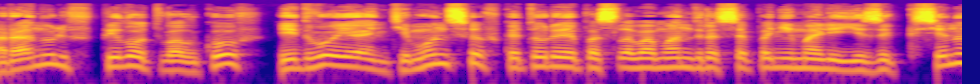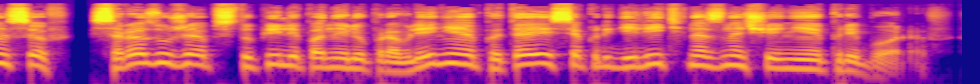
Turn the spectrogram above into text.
Ранульф, пилот волков и двое антимонцев, которые, по словам Андреса, понимали язык ксеносов, сразу же обступили панель управления, пытаясь определить назначение приборов.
